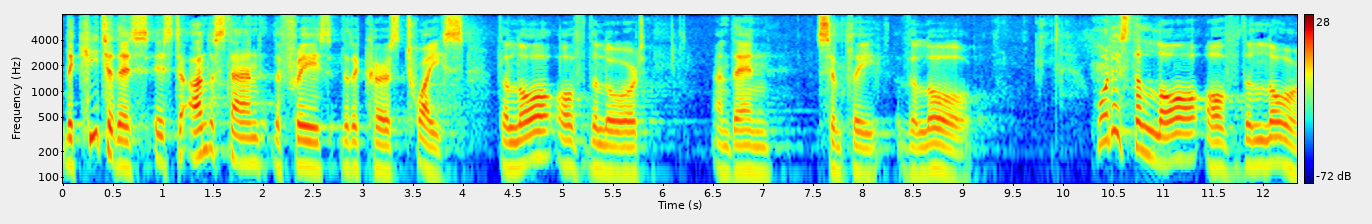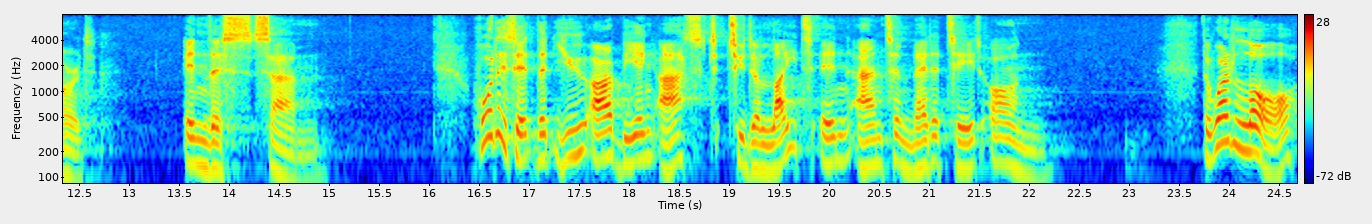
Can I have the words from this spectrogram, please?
the key to this is to understand the phrase that occurs twice the law of the Lord, and then simply the law. What is the law of the Lord in this psalm? What is it that you are being asked to delight in and to meditate on? The word law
